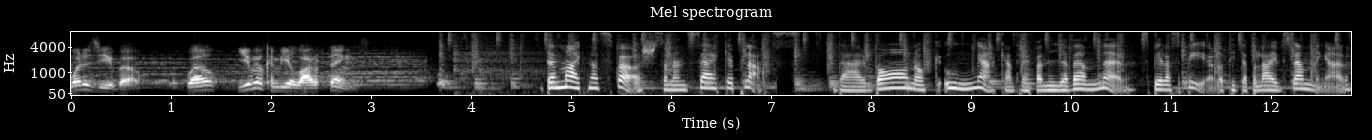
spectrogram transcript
What is Yubo? Well, Yubo can be a lot of things. Den marknadsförs som en säker plats där barn och unga kan träffa nya vänner, spela spel och titta på livesändningar.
